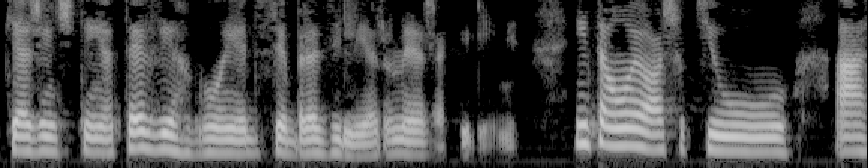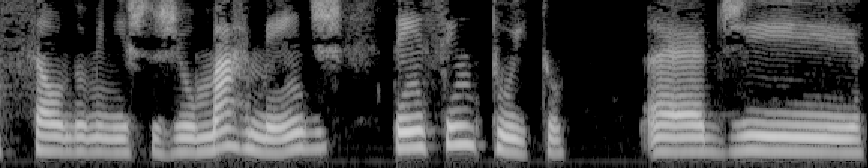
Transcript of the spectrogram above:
que a gente tem até vergonha de ser brasileiro, né, Jaqueline? Então, eu acho que o, a ação do ministro Gilmar Mendes tem esse intuito é, de,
